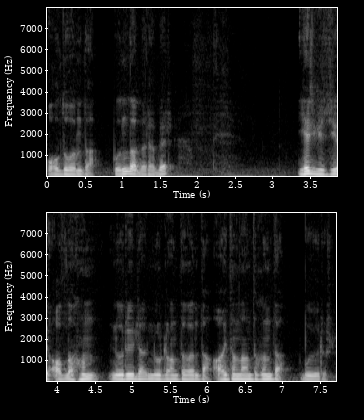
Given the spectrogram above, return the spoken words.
olduğunda bununla beraber yeryüzü Allah'ın nuruyla nurlandığında, aydınlandığında buyurur.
